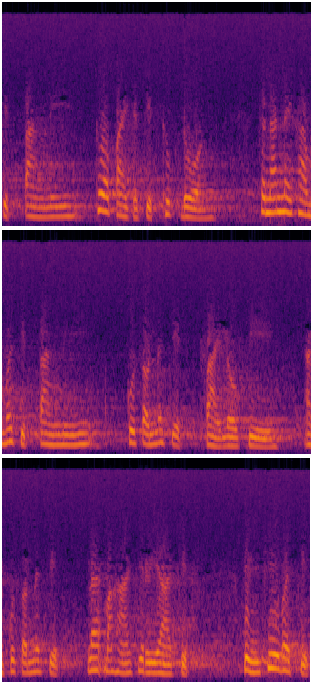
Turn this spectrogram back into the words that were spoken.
จิตตังนี้ทั่วไปกับจิตทุกดวง ฉะนั้นในคำว่าจิตตังนี้ กุศลจิต ฝ่ายโลกีอกุศลจิต และมหากิริยาจิตจึงชื่อว่าจิต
